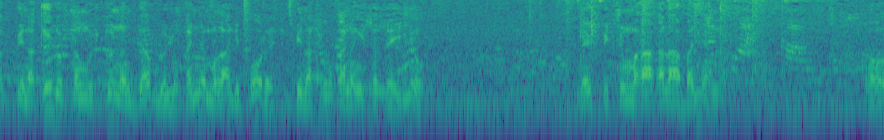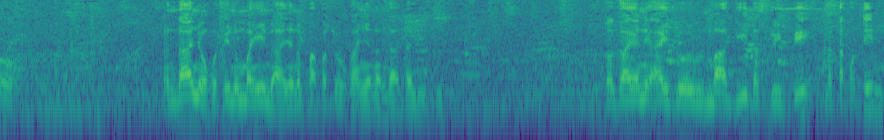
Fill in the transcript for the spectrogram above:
pag pinakilos ng gusto ng Diablo, yung kanyang mga alipores, pinasukan ng isa sa inyo. Naipit yung makakalaban yan. Oo. Tandaan nyo, kung sino mahina, yan ang papasukan, yan ang dadalihin. Kagaya ni Idol Maggie, the creepy, matakotin.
